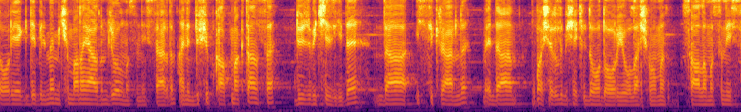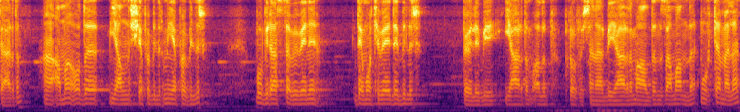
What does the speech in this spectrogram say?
doğruya gidebilmem için bana yardımcı olmasını isterdim. Hani düşüp kalkmaktansa düz bir çizgide daha istikrarlı ve daha başarılı bir şekilde o doğruya ulaşmamı sağlamasını isterdim. Ha, ama o da yanlış yapabilir mi? Yapabilir. Bu biraz tabii beni demotive edebilir. Böyle bir yardım alıp profesyonel bir yardım aldığım zaman da muhtemelen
